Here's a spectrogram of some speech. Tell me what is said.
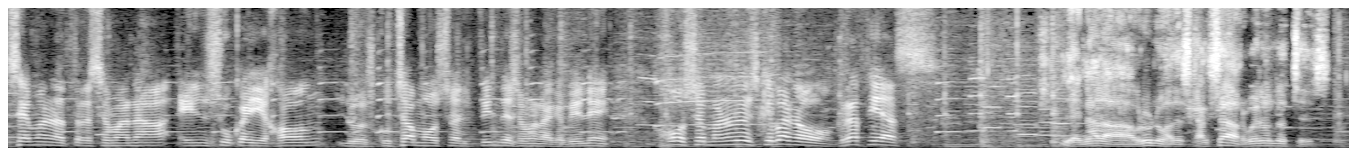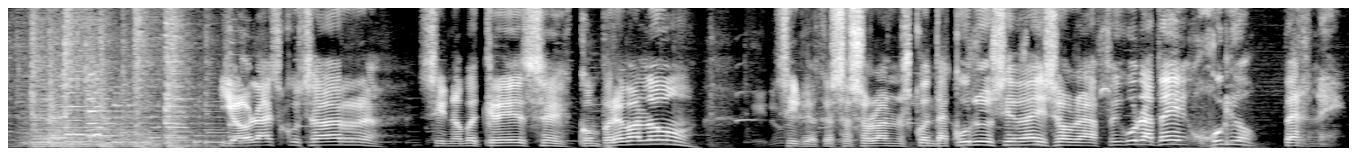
semana tras semana en su callejón. Lo escuchamos el fin de semana que viene. José Manuel Esquivano, gracias. De nada, Bruno, a descansar. Buenas noches. Y ahora escuchar, si no me crees, eh, compruébalo. Silvia Casasola nos cuenta curiosidades sobre la figura de Julio Verne.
